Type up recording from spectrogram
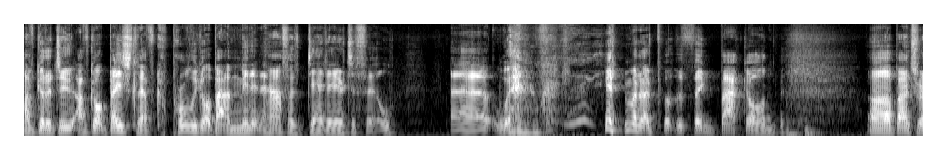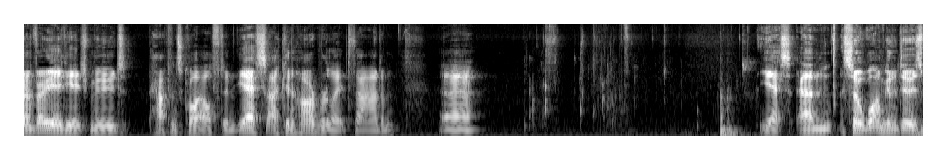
I've got to do. I've got basically. I've probably got about a minute and a half of dead air to fill. Uh, when when I put the thing back on. Uh, bounce around, very ADH mood, happens quite often. Yes, I can hard relate to that, Adam. Uh, yes, um, so what I'm going to do is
